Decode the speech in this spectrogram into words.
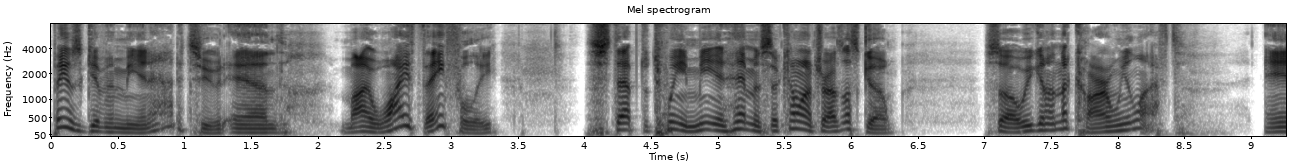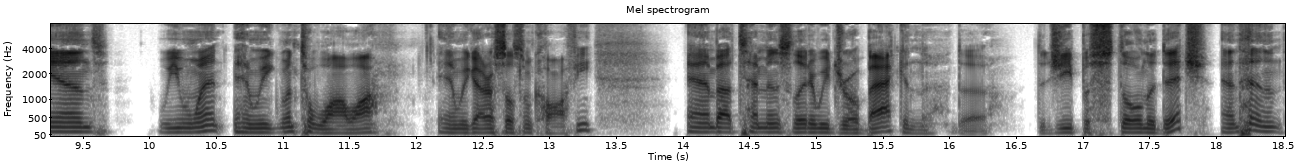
But he was giving me an attitude. And my wife, thankfully, stepped between me and him and said, Come on, Charles, let's go. So we got in the car and we left. And we went and we went to Wawa and we got ourselves some coffee. And about 10 minutes later, we drove back and the, the, the Jeep was still in the ditch. And then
